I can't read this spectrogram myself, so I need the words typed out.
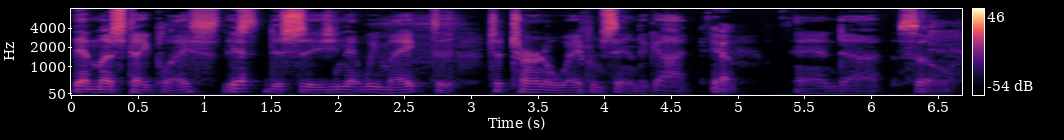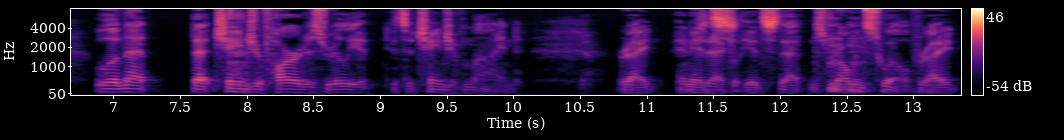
that must take place. This decision that we make to to turn away from sin to God, Yeah. and uh, so Well, and that that change of heart is really a, it's a change of mind, right? And Exactly. it's it's that it's Romans twelve, right?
